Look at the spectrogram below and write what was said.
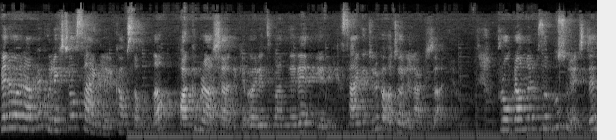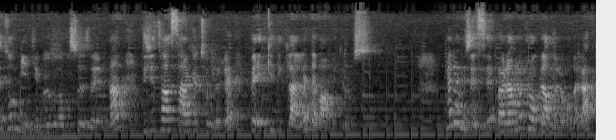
Pera Öğrenme koleksiyon sergileri kapsamında farklı branşlardaki öğretmenlere yönelik sergi türü ve atölyeler düzenliyor. Programlarımıza bu süreçte Zoom Meeting uygulaması üzerinden dijital sergi turları ve etkinliklerle devam ediyoruz. Pera Müzesi öğrenme programları olarak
